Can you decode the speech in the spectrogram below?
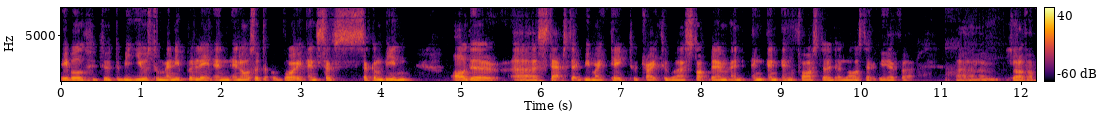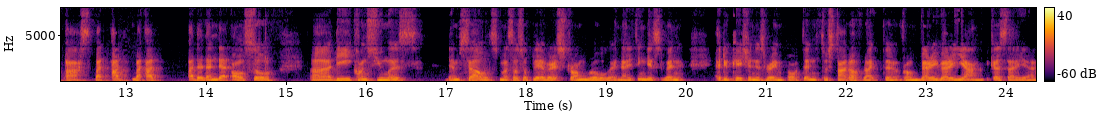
able to, to, to, be used to manipulate and, and also to avoid and circumvent all the uh, steps that we might take to try to uh, stop them and, and, and enforce the, the laws that we have uh, um, sort of passed. But, but other than that also, the consumers themselves must also play a very strong role. And I think this is when education is very important to start off like uh, from very, very young, because I uh,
